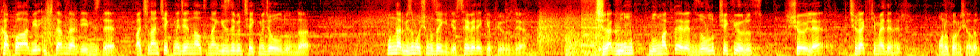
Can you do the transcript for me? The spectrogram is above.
kapağa bir işlem verdiğimizde, açılan çekmecenin altından gizli bir çekmece olduğunda, bunlar bizim hoşumuza gidiyor. Severek yapıyoruz yani. Çırak bulmak, bulmakta evet zorluk çekiyoruz. Şöyle, çırak kime denir? Onu konuşalım.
